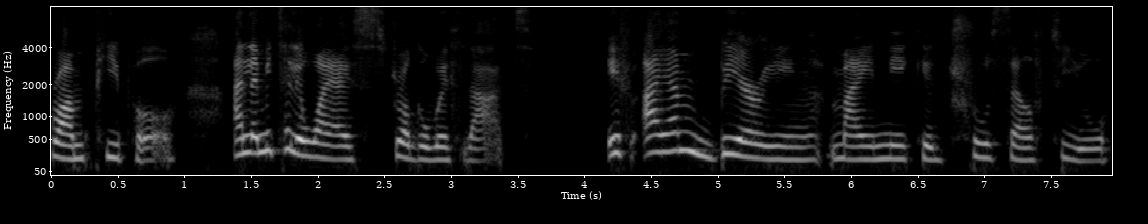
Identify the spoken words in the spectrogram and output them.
from people. And let me tell you why I struggle with that. If I am bearing my naked true self to you,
